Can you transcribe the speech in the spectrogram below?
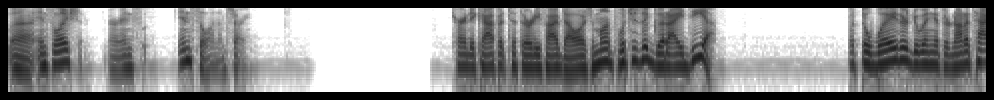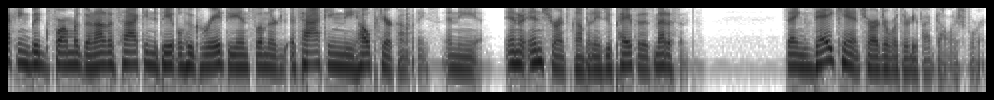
uh, insulation or ins- insulin. I'm sorry. Trying to cap it to $35 a month, which is a good idea. But the way they're doing it, they're not attacking big pharma. They're not attacking the people who create the insulin. They're attacking the healthcare companies and the insurance companies who pay for this medicine, saying they can't charge over $35 for it.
